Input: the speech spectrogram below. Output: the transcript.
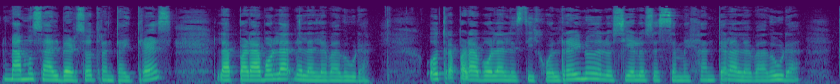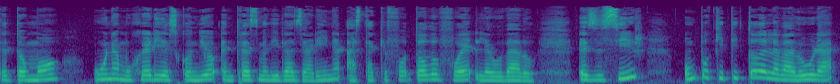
Vamos al verso 33, la parábola de la levadura. Otra parábola les dijo, el reino de los cielos es semejante a la levadura que tomó una mujer y escondió en tres medidas de harina hasta que todo fue leudado. Es decir, un poquitito de levadura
